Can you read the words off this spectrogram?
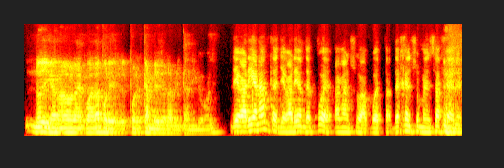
No llegaron a la hora adecuada por el, por el cambio de hora británico, ¿vale? Llegarían antes, llegarían después, hagan sus apuestas, dejen su mensaje en el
